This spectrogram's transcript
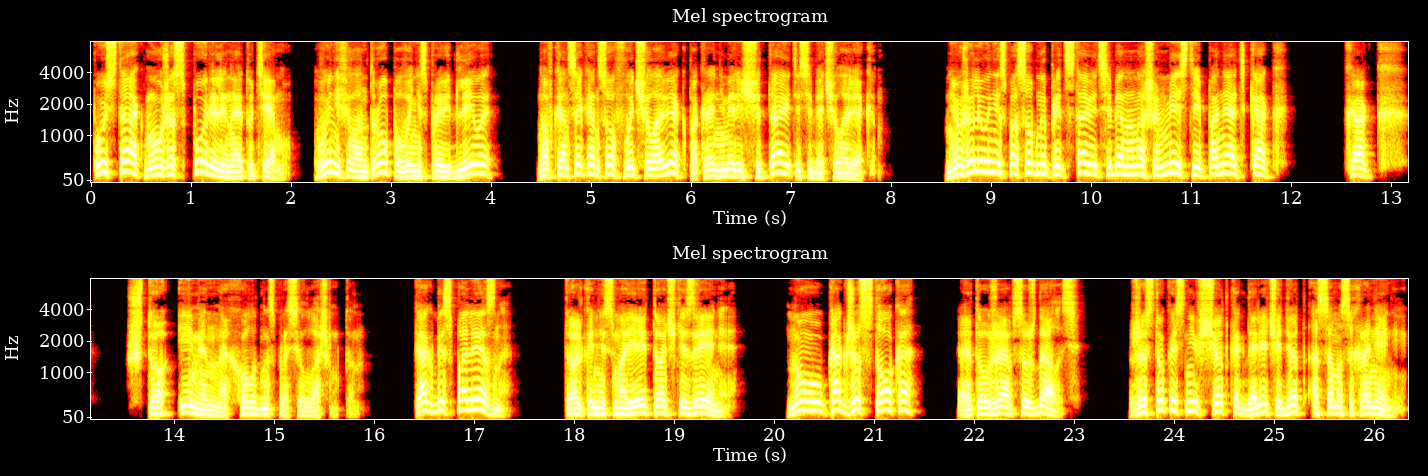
«Пусть так, мы уже спорили на эту тему. Вы не филантропы, вы несправедливы, но в конце концов вы человек, по крайней мере считаете себя человеком. Неужели вы не способны представить себя на нашем месте и понять, как... как... Что именно? Холодно спросил Вашингтон. Как бесполезно. Только не с моей точки зрения. Ну, как жестоко. Это уже обсуждалось. Жестокость не в счет, когда речь идет о самосохранении.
